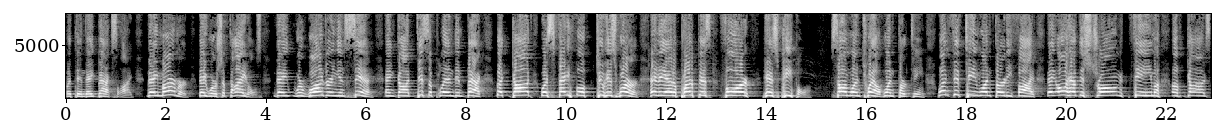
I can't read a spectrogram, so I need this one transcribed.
but then they backslide. They murmured. They worshiped idols. They were wandering in sin and God disciplined them back. But God was faithful to his word and he had a purpose for his people. Psalm 112, 113, 115, 135. They all have this strong theme of God's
